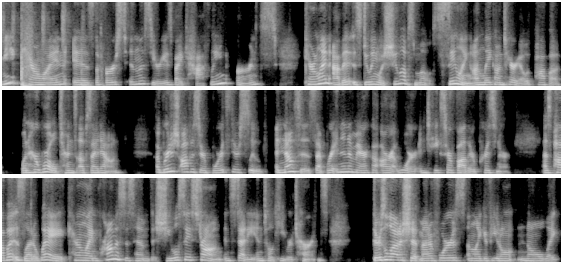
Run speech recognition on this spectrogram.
Meet Caroline is the first in the series by Kathleen Ernst. Caroline Abbott is doing what she loves most, sailing on Lake Ontario with Papa, when her world turns upside down. A British officer boards their sloop, announces that Britain and America are at war, and takes her father prisoner. As Papa is led away, Caroline promises him that she will stay strong and steady until he returns. There's a lot of ship metaphors, and like if you don't know like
